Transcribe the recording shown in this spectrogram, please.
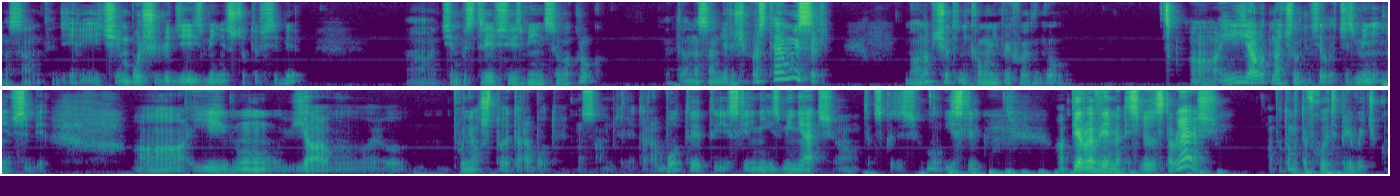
на самом-то деле. И чем больше людей изменит что-то в себе, а, тем быстрее все изменится вокруг. Это на самом деле очень простая мысль, но она почему-то никому не приходит в голову. А, и я вот начал делать изменения в себе. А, и ну, я э, понял, что это работает на самом деле. Это работает, если не изменять, а, так сказать, ну, если а, первое время ты себе заставляешь, а потом это входит в привычку.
